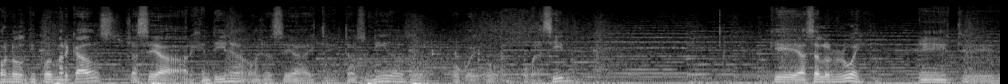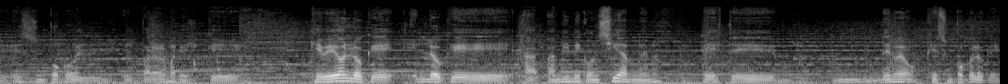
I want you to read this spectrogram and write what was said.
otro tipo de mercados, ya sea Argentina o ya sea este, Estados Unidos o, Brasil, que hacerlo en Uruguay. Este, ese es un poco el, panorama que, veo en lo que, en lo que a, mí me concierne, ¿no? Este, de nuevo, que es un poco lo que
